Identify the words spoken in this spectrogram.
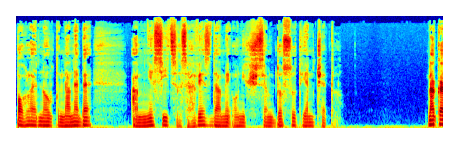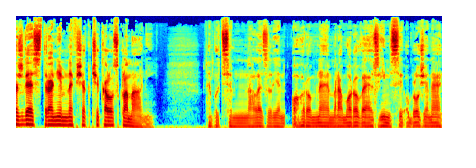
pohlédnout na nebe a měsíc s hvězdami, o nichž jsem dosud jen četl. Na každé straně mne však čekalo zklamání, neboť jsem nalezl jen ohromné mramorové římsy obložené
